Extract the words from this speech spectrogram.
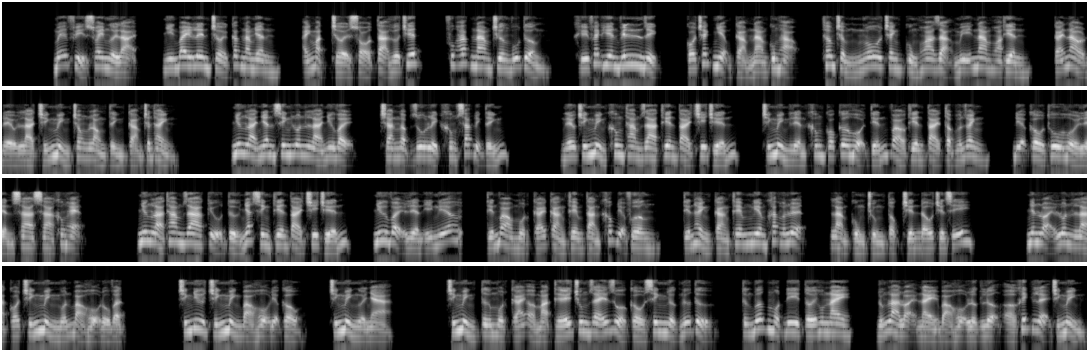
Mễ phỉ xoay người lại, nhìn bay lên trời các nam nhân, ánh mặt trời sỏ tạ hứa chiết, phúc hắc nam trương vũ tưởng, khí phách hiên viên dịch, có trách nhiệm cảm nam cung hạo, thâm trầm ngô tranh cùng hoa dạng Mỹ Nam Hoa Thiên, cái nào đều là chính mình trong lòng tình cảm chân thành. Nhưng là nhân sinh luôn là như vậy, tràn ngập du lịch không xác định tính. Nếu chính mình không tham gia thiên tài chi chiến, chính mình liền không có cơ hội tiến vào thiên tài tập huấn doanh, địa cầu thu hồi liền xa xa không hẹn. Nhưng là tham gia cựu tử nhất sinh thiên tài chi chiến, như vậy liền ý nghĩa, tiến vào một cái càng thêm tàn khốc địa phương, tiến hành càng thêm nghiêm khắc huấn luyện, làm cùng chủng tộc chiến đấu chiến sĩ. Nhân loại luôn là có chính mình muốn bảo hộ đồ vật. Chính như chính mình bảo hộ địa cầu, chính mình người nhà. Chính mình từ một cái ở mặt thế trung rẽ rủa cầu sinh nhược nữ tử, từng bước một đi tới hôm nay, đúng là loại này bảo hộ lực lượng ở khích lệ chính mình.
